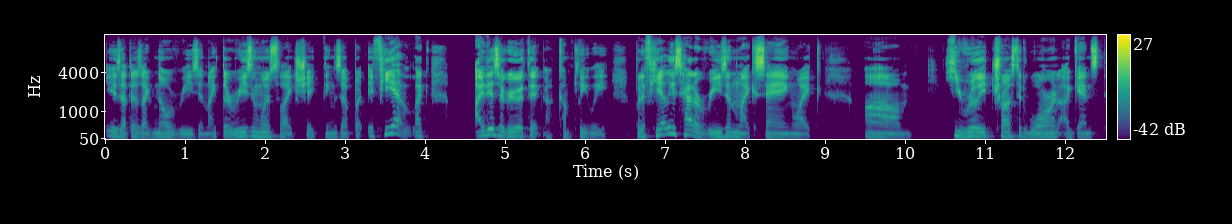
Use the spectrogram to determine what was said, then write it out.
is that there's like no reason. Like the reason was to like shake things up, but if he had like I disagree with it completely, but if he at least had a reason like saying like um he really trusted Warren against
